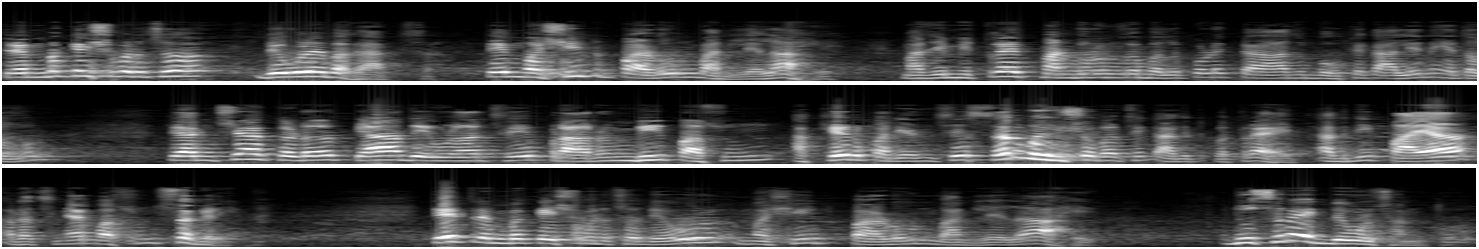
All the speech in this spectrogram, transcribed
त्र्यंबकेश्वरचं देऊळे बघा आजचं. ते मशीद पाडून बांधलेलं आहे. माझे मित्र आहेत पांडुरंग बलकोडे का आज बहुतेक आले नाहीत अजून. त्यांच्याकडं त्या देवळाचे प्रारंभीपासून अखेरपर्यंतचे सर्व हिशोबाचे कागदपत्र आहेत. अगदी पाया रचण्यापासून सगळे. ते त्र्यंबकेश्वरचं देऊळ मशीद पाडून बांधलेलं आहे. दुसरं एक देऊळ सांगतो.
